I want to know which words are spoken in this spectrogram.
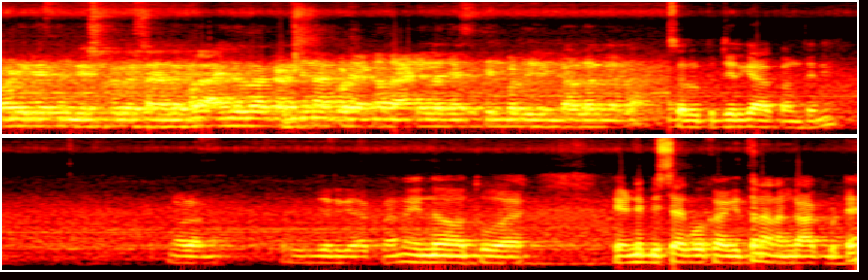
ನೋಡಿ ಜಾಸ್ತಿ ಸ್ವಲ್ಪ ಜೀರಿಗೆ ಹಾಕೊತೀನಿ. ನೋಡೋಣ. ಜೀರಿಗೆ ಹಾಕೋಣ ಇನ್ನು ತು ಎಣ್ಣೆ ಬಿಸಿ ಹಾಕ್ಬೇಕಾಗಿತ್ತು ನಾನು ಹಂಗೆ ಹಾಕ್ಬಿಟ್ಟೆ.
